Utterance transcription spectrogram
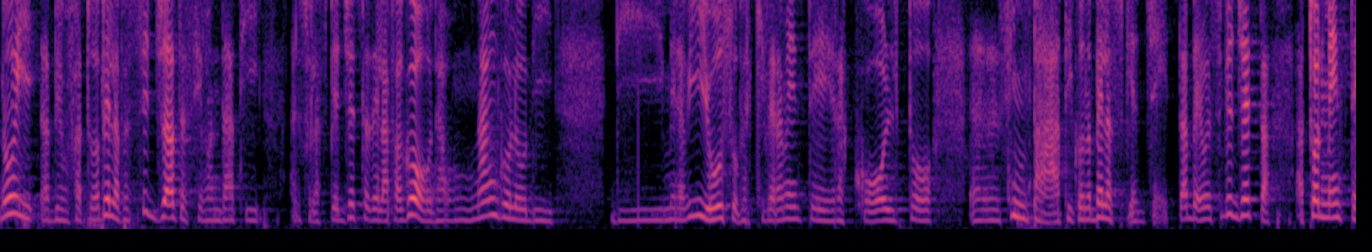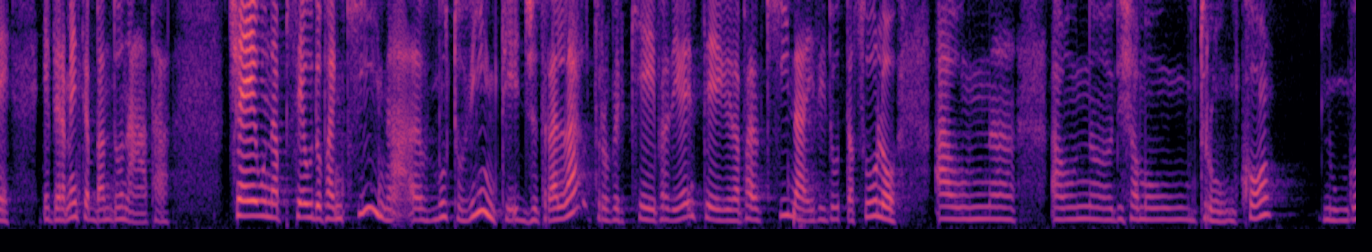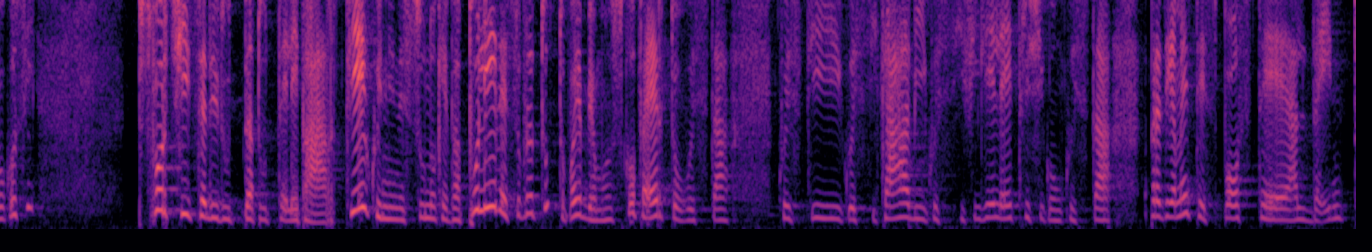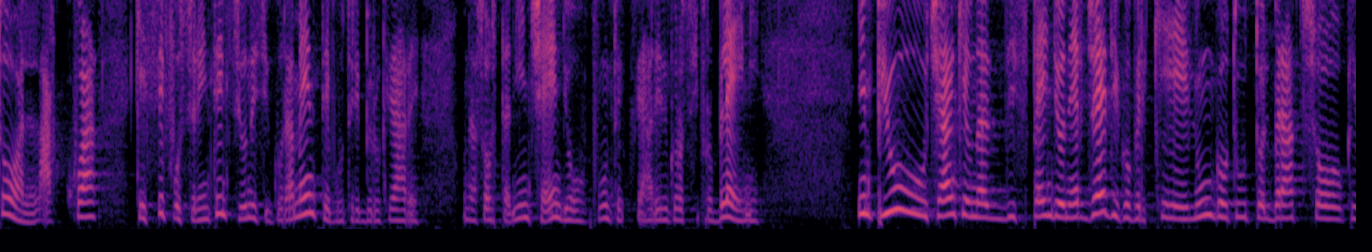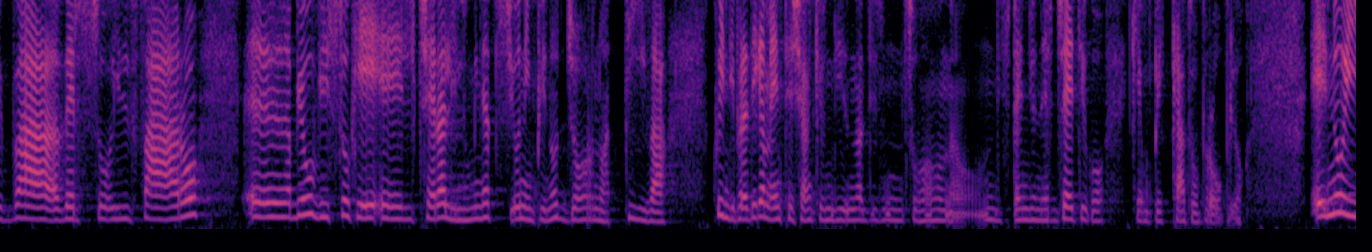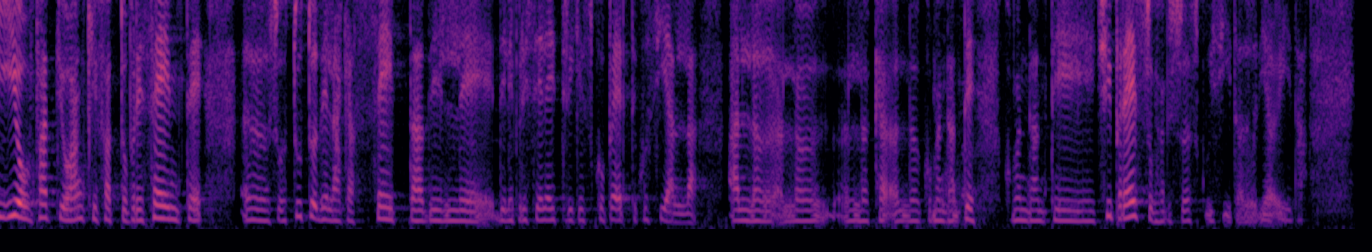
Noi abbiamo fatto una bella passeggiata e siamo andati sulla spiaggetta della Pagoda, un angolo di, di meraviglioso perché veramente raccolto, eh, simpatico, una bella spiaggetta. Beh, questa spiaggetta attualmente è veramente abbandonata. C'è una pseudo panchina eh, molto vintage, tra l'altro, perché praticamente la panchina è ridotta solo a un, a un, diciamo, un tronco lungo così sporcizia tut- da tutte le parti, quindi nessuno che va a pulire e soprattutto poi abbiamo scoperto questa, questi, questi, cavi, questi fili elettrici con questa praticamente esposte al vento, all'acqua, che se fossero in tensione sicuramente potrebbero creare una sorta di incendio o appunto creare grossi problemi. In più c'è anche un dispendio energetico perché lungo tutto il braccio che va verso il faro eh, abbiamo visto che eh, c'era l'illuminazione in pieno giorno attiva. Quindi praticamente c'è anche un, una, insomma, una, un dispendio energetico che è un peccato proprio. E noi, io infatti ho anche fatto presente, eh, soprattutto della cassetta delle, delle, prese elettriche scoperte così al, al, al, al comandante, comandante, Cipresso, che è una persona squisita, devo dire la verità.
